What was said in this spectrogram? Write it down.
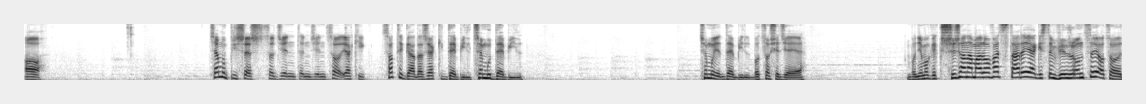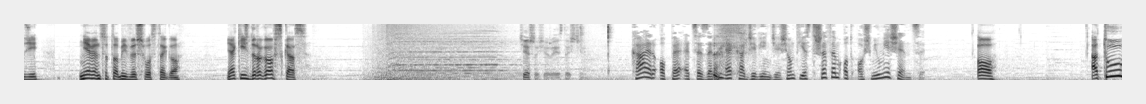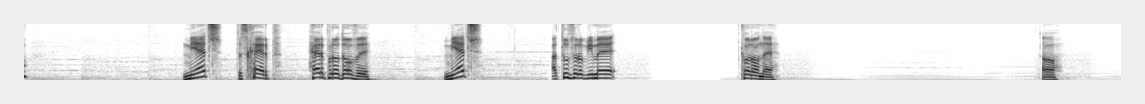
O. Czemu piszesz co dzień ten dzień? Co, jaki, co ty gadasz? Jaki debil? Czemu debil? Czemu je- debil? Bo co się dzieje? Bo nie mogę krzyża namalować, stary, jak jestem wierzący? O co chodzi? Nie wiem, co to mi wyszło z tego. Jakiś drogowskaz. Cieszę się, że jesteście. KROP ECZ EK90 jest szefem od 8 miesięcy. O. A tu? Miecz? To jest herb. Herb rodowy. Miecz? A tu zrobimy koronę. O.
